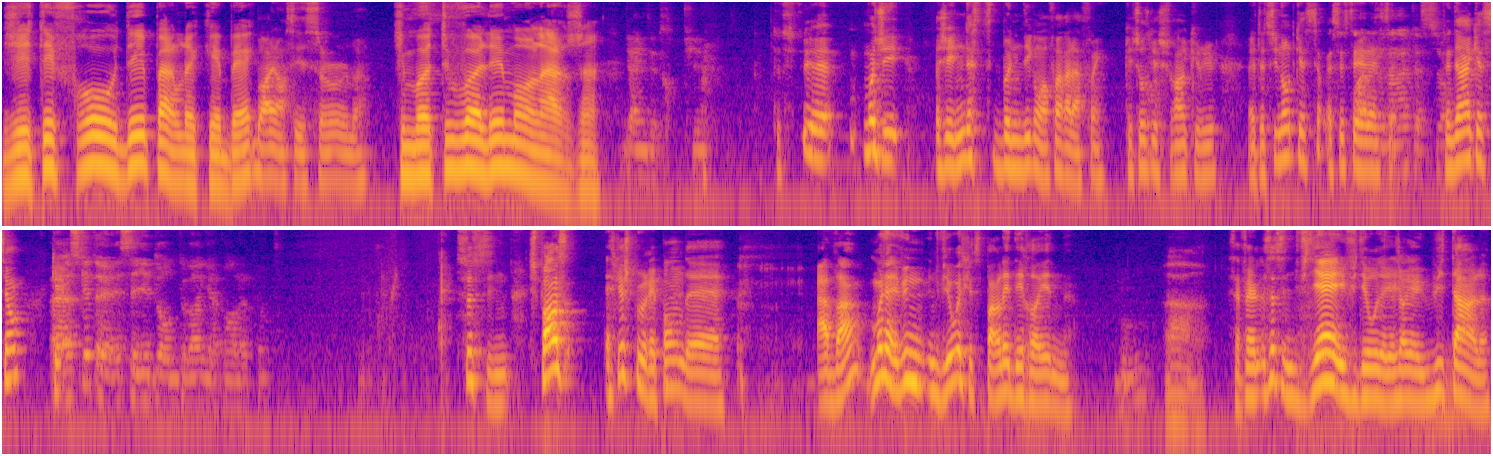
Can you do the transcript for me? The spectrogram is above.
j'ai été fraudé par le Québec Bon, non, c'est sûr, là. qui m'a tout volé mon argent. Gang de cul. T'as-tu. euh, Moi, j'ai. J'ai une petite bonne idée qu'on va faire à la fin. Quelque chose que je suis vraiment curieux. Euh, T'as-tu une autre question? Est-ce que c'était. Ouais, une c'est- dernière question. une dernière question? Euh, Est-ce que t'as essayé d'autres drogues à part le pot? Ça, c'est une... Je pense... Est-ce que je peux répondre euh, avant? Moi, j'avais vu une, une vidéo où est-ce que tu parlais d'héroïne. Ah. Ça, fait... ça c'est une vieille vidéo, de genre il y a 8 ans, là.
